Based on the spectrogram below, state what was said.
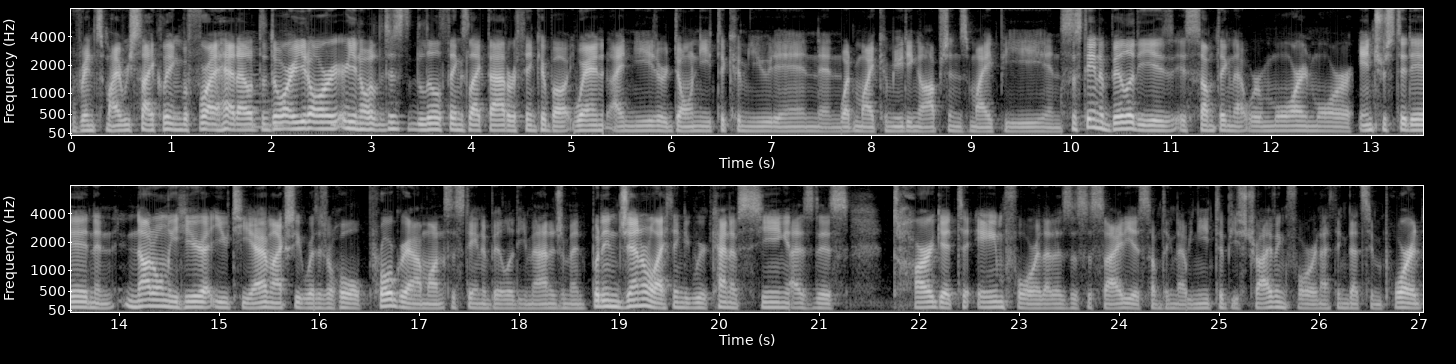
rinse my recycling before I head out the door, you know, or, you know, just little things like that, or think about when I need or don't need to commute in and what my commuting options might be. And sustainability is, is something that we're more and more interested interested in, and not only here at UTM, actually, where there's a whole program on sustainability management, but in general, I think we're kind of seeing it as this target to aim for that as a society is something that we need to be striving for. And I think that's important.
